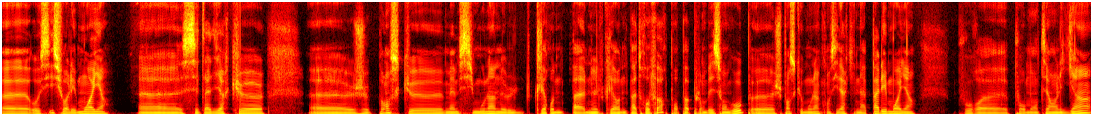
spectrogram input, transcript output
aussi sur les moyens. Euh, C'est-à-dire que euh, je pense que même si Moulin ne le claironne pas, trop fort pour pas plomber son groupe, euh, je pense que Moulin considère qu'il n'a pas les moyens pour, monter en Ligue 1,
